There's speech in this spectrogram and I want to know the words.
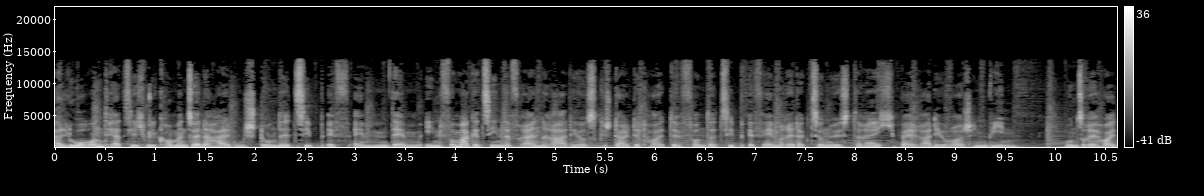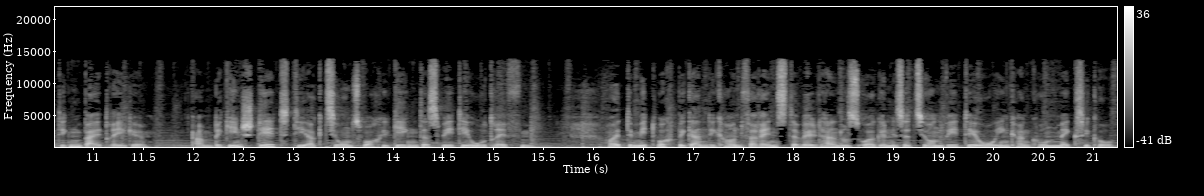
Hallo und herzlich willkommen zu einer halben Stunde ZIP FM, dem Infomagazin der Freien Radios, gestaltet heute von der ZIP FM Redaktion Österreich bei Radio Orange in Wien. Unsere heutigen Beiträge. Am Beginn steht die Aktionswoche gegen das WTO-Treffen. Heute Mittwoch begann die Konferenz der Welthandelsorganisation WTO in Cancun, Mexiko.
